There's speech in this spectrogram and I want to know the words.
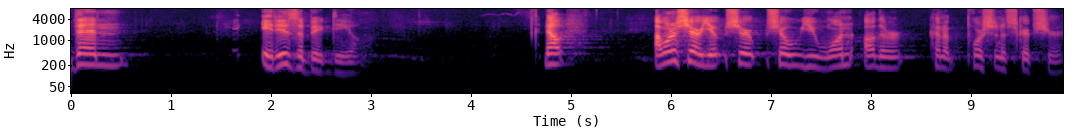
then it is a big deal. Now, I want to share you, share, show you one other kind of portion of Scripture.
